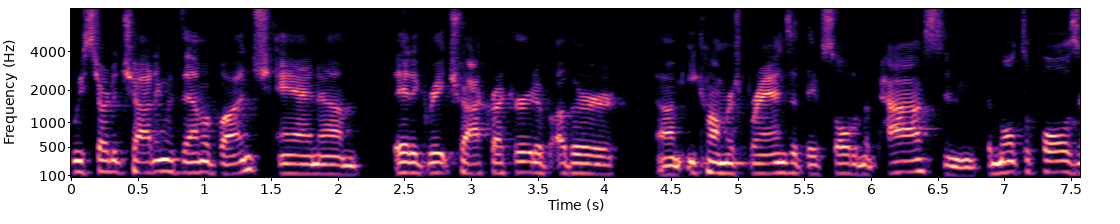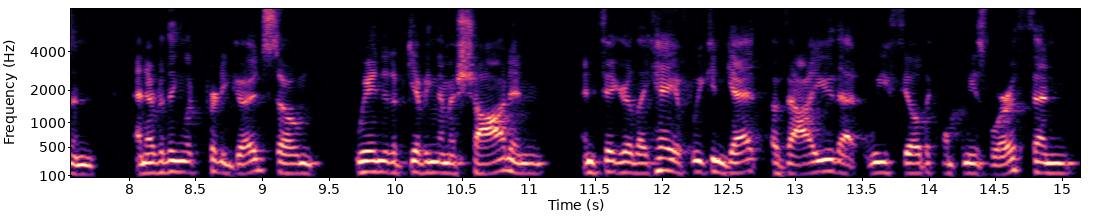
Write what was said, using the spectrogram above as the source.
we started chatting with them a bunch. And um, they had a great track record of other um, e-commerce brands that they've sold in the past, and the multiples, and and everything looked pretty good. So we ended up giving them a shot and and figured like, hey, if we can get a value that we feel the company's worth, then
